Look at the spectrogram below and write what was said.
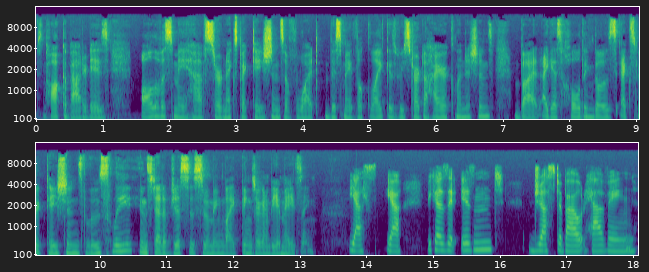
talk about it is all of us may have certain expectations of what this may look like as we start to hire clinicians, but I guess holding those expectations loosely instead of just assuming like things are going to be amazing. Yes, yeah, because it isn't just about having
